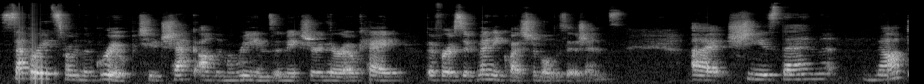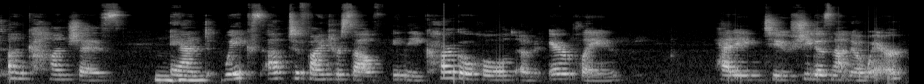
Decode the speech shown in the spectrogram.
separates from the group to check on the Marines and make sure they're okay, the first of many questionable decisions. Uh, she is then knocked unconscious Mhm. and wakes up to find herself in the cargo hold of an airplane heading to she does not know where.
